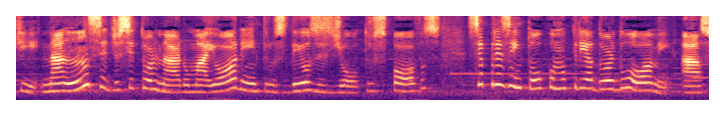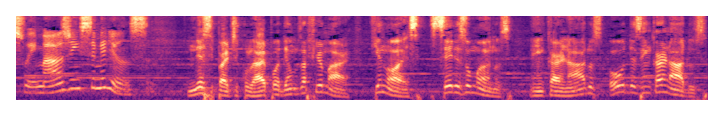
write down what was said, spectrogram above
que, na ânsia de se tornar o maior entre os deuses de outros povos, se apresentou como criador do homem, à sua imagem e semelhança. Nesse particular, podemos afirmar que nós, seres humanos, encarnados ou desencarnados,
